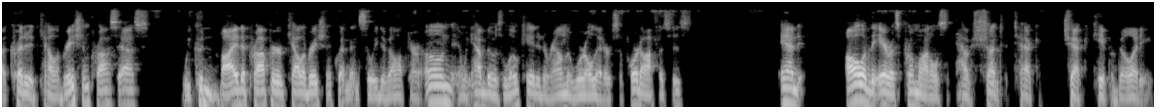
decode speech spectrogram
accredited calibration process. We couldn't buy the proper calibration equipment, so we developed our own, and we have those located around the world at our support offices. And all of the ARS Pro models have shunt tech check capability.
